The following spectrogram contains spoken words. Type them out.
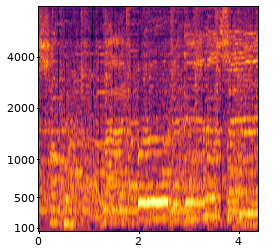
something like a bird within a sand.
